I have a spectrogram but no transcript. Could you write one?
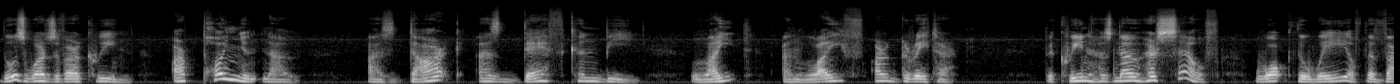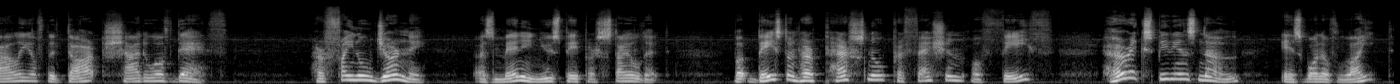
Those words of our Queen are poignant now. As dark as death can be, light and life are greater. The Queen has now herself walked the way of the valley of the dark shadow of death. Her final journey, as many newspapers styled it, but based on her personal profession of faith, her experience now is one of light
